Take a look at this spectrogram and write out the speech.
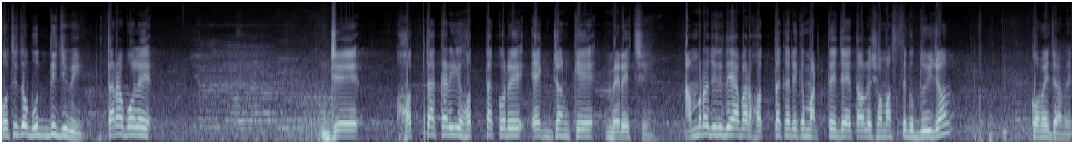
কথিত বুদ্ধিজীবী, তারা বলে যে, হত্যাকারী হত্যা করে একজনকে মেরেছে। আমরা যদি আবার হত্যাকারীকে মারতে যাই, তাহলে সমাজ থেকে দুইজন কমে যাবে।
